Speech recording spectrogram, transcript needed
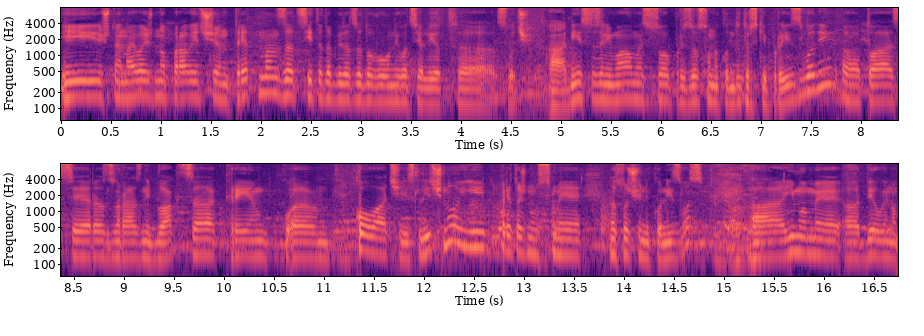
и што е најважно правичен третман за сите да бидат задоволни во целиот а, случај. А ние се занимаваме со производство на кондиторски производи, а, тоа се разноразни блакца, крем, а, колачи и слично и претежно сме насочени кон извоз. А, имаме а, дел на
